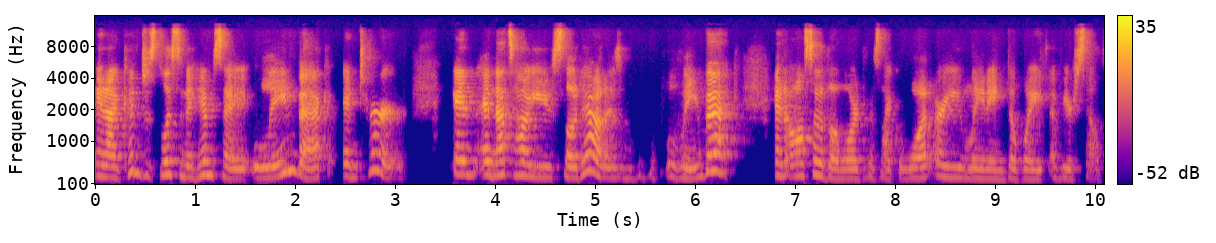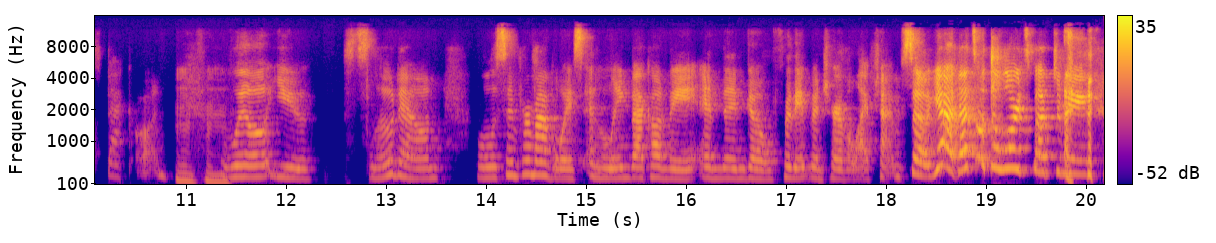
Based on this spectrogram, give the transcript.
and i couldn't just listen to him say lean back and turn. And and that's how you slow down is lean back. And also the lord was like what are you leaning the weight of yourself back on? Mhm. will you slow down listen for my voice and lean back on me and then go for the adventure of a lifetime so yeah that's what the lord spoke to me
